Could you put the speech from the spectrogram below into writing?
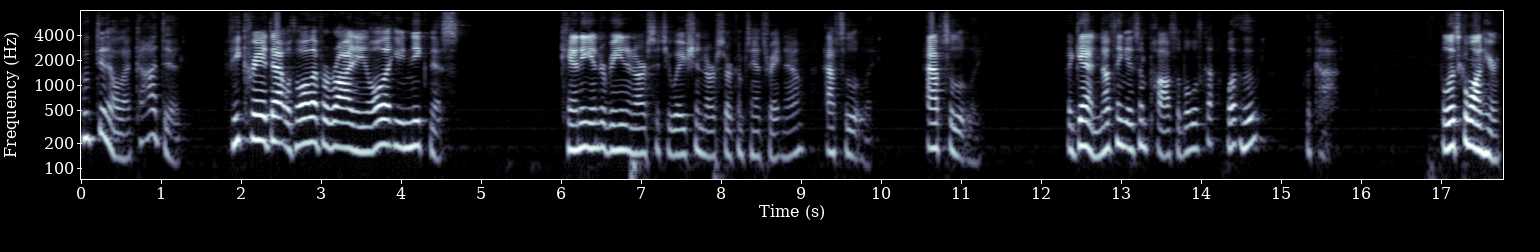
who did all that? God did. If He created that with all that variety and all that uniqueness, can He intervene in our situation, our circumstance right now? Absolutely. Absolutely. Again, nothing is impossible with God. What? Who? With God. But let's go on here.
